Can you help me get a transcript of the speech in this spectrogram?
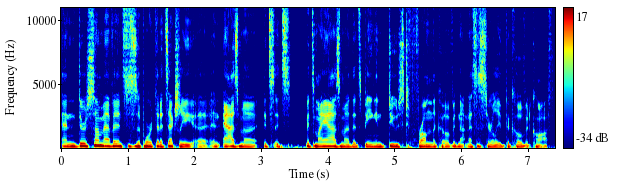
and there's some evidence to support that it's actually uh, an asthma it's it's it's my asthma that's being induced from the covid not necessarily the covid cough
